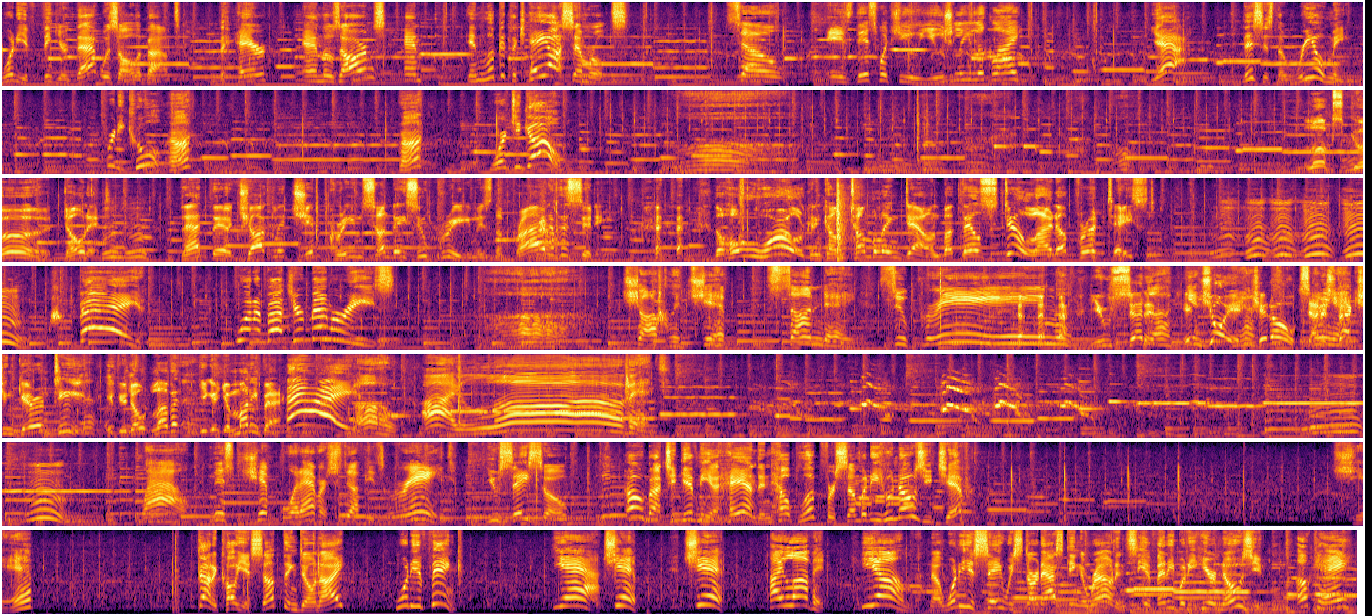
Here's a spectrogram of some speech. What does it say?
What do you figure that was all about? The hair and those arms and and look at the Chaos Emeralds. So, is this what you usually look like? Yeah, this is the real me. Pretty cool, huh? Huh? Where'd you go? Looks good, don't it? Mm-hmm. That there chocolate chip cream sundae Supreme is the pride of the city. the whole world can come tumbling down, but they'll still line up for a taste. Hey! What about your memories? Ah. Chocolate chip sundae Supreme. You said it. Uh, Enjoy yeah. it, kiddo. Satisfaction guaranteed. If you don't love it, you get your money back. Hey! oh, I love it. This chip whatever stuff is great. You say so. How about you give me a hand and help look for somebody who knows you, Chip? Chip? Gotta call you something, don't I? What do you think? Yeah, chip. Chip. I love it. Yum. Now, what do you say we start asking around and see if anybody here knows you? Okay,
